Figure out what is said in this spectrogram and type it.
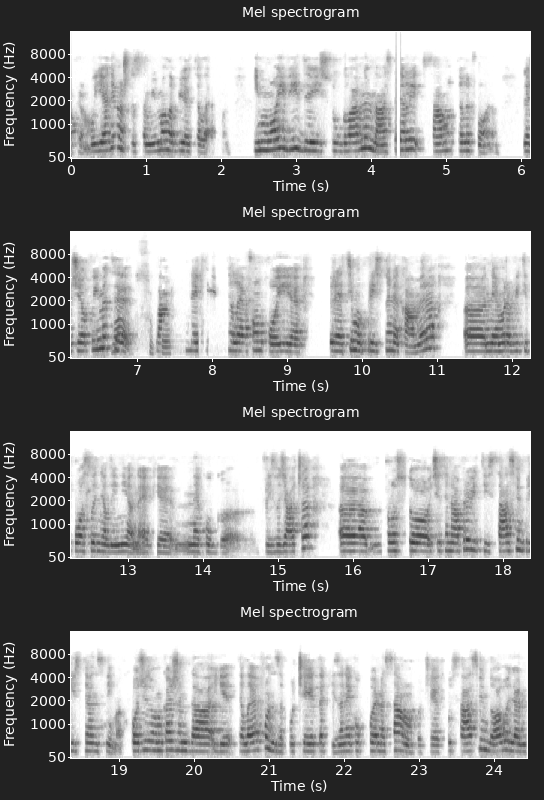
opremu. Jedino što sam imala bio je telefon. I moji videi su uglavnom nastali samo telefonom. Znači ako imate wow, neki telefon koji je recimo pristojna kamera, uh, ne mora biti poslednja linija neke, nekog proizvođača, Uh, prosto ćete napraviti sasvim pristojan snimak. Hoću da vam kažem da je telefon za početak i za nekog ko je na samom početku sasvim dovoljan, uh,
